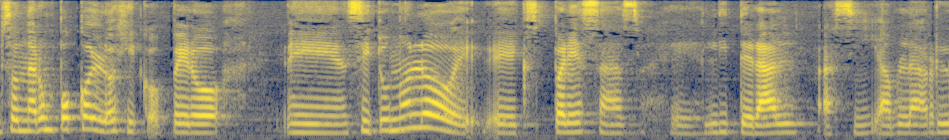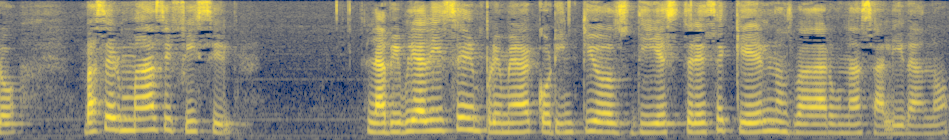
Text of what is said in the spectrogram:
sonar un poco lógico, pero eh, si tú no lo eh, expresas eh, literal, así, hablarlo, va a ser más difícil. La Biblia dice en 1 Corintios 10, 13 que Él nos va a dar una salida, ¿no?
